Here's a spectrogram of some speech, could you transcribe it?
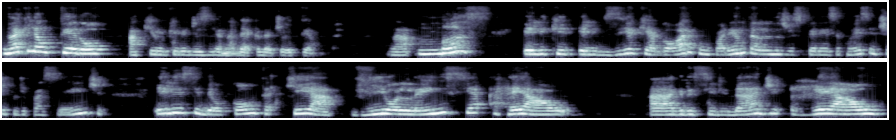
não é que ele alterou aquilo que ele dizia na década de 80, né? mas ele, que, ele dizia que agora, com 40 anos de experiência com esse tipo de paciente, ele se deu conta que a violência real, a agressividade real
